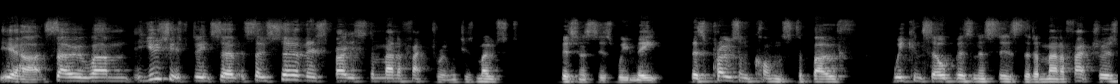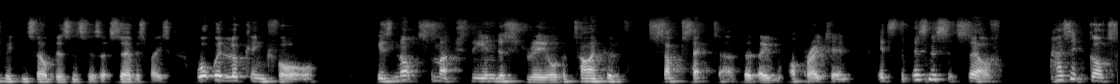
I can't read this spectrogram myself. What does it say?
Yeah, so um, usually it's doing service, so service based and manufacturing, which is most businesses we meet. There's pros and cons to both. We can sell businesses that are manufacturers. We can sell businesses that service based. What we're looking for is not so much the industry or the type of subsector that they operate in, it's the business itself. Has it got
